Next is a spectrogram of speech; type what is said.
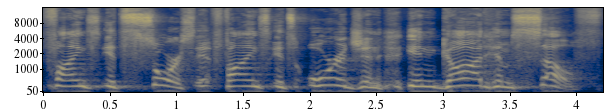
finds its source, it finds its origin in God Himself.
